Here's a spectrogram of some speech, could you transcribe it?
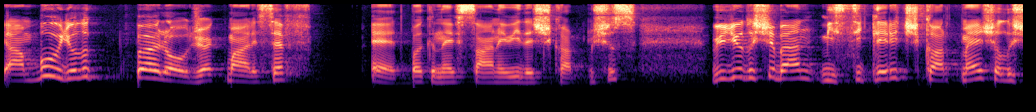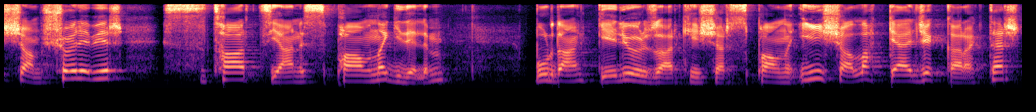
Yani bu videoluk böyle olacak maalesef. Evet bakın efsanevi de çıkartmışız. Video dışı ben mistikleri çıkartmaya çalışacağım. Şöyle bir start yani spawn'a gidelim. Buradan geliyoruz arkadaşlar spawn'a. İnşallah gelecek karakter.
